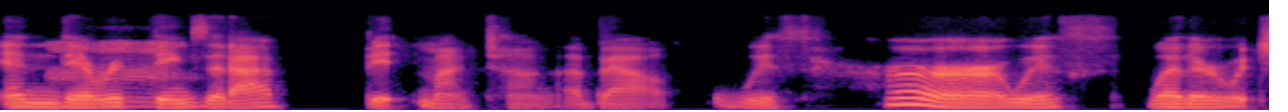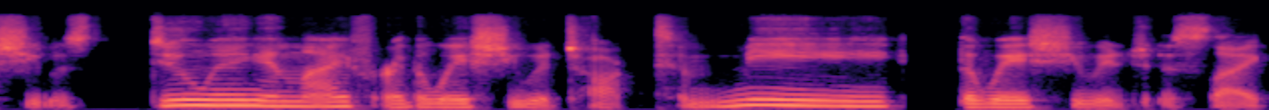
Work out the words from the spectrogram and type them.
And there mm-hmm. were things mm. that I bit my tongue about with her, with whether what she was doing in life or the way she would talk to me, the way she would just like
